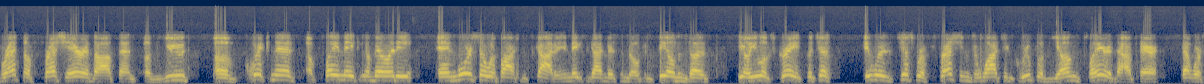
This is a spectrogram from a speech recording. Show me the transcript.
breath of fresh air in the offense of youth, of quickness, of playmaking ability, and more so with Boston Scott. I mean, he makes the guy miss in the open field and does, you know, he looks great, but just it was just refreshing to watch a group of young players out there that were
